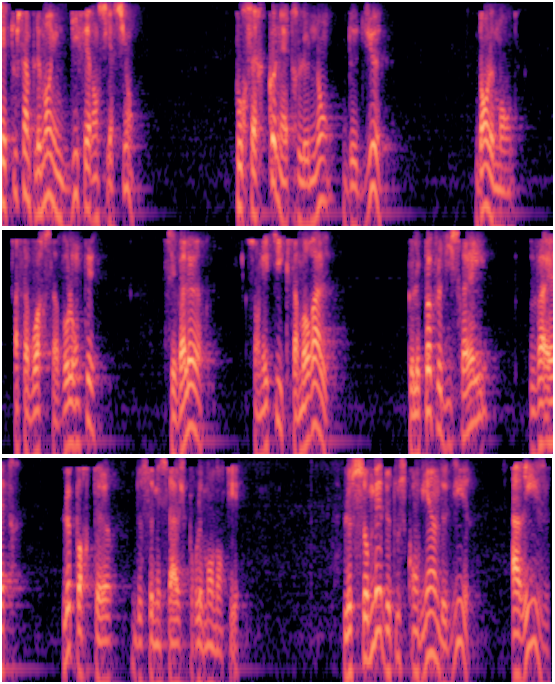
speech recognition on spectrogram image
c'est tout simplement une différenciation pour faire connaître le nom de Dieu dans le monde, à savoir sa volonté, ses valeurs, son éthique, sa morale, que le peuple d'Israël va être le porteur de ce message pour le monde entier le sommet de tout ce qu'on vient de dire arrive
